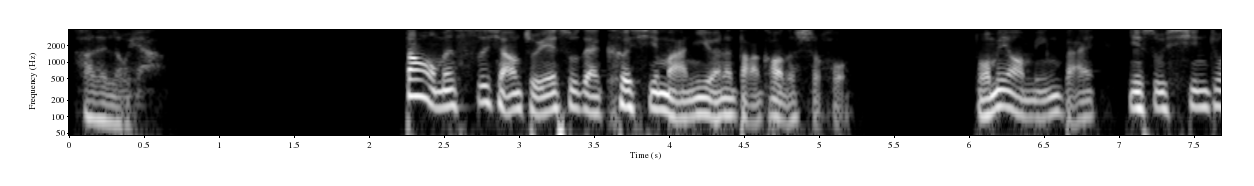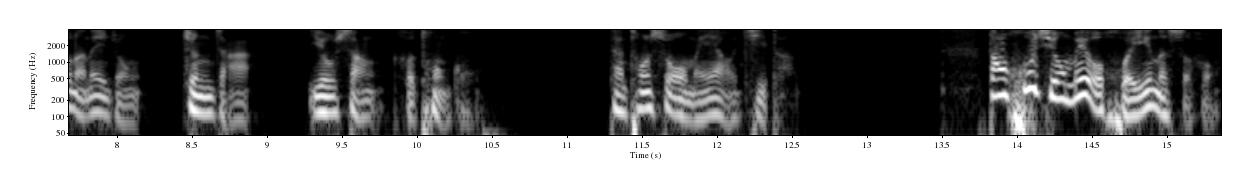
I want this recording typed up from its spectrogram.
哈利路亚。当我们思想主耶稣在科西玛尼园的祷告的时候，我们要明白耶稣心中的那种挣扎、忧伤和痛苦。但同时，我们也要记得，当呼求没有回应的时候，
